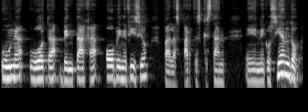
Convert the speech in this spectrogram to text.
una u otra ventaja o beneficio para las partes que están eh, negociando.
